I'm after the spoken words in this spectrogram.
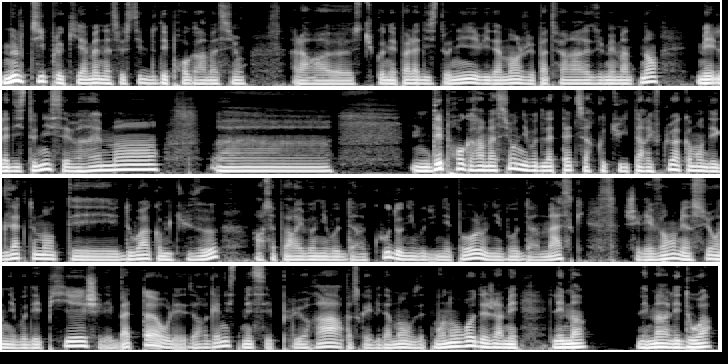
multiples qui amènent à ce style de déprogrammation. Alors euh, si tu connais pas la dystonie, évidemment je vais pas te faire un résumé maintenant, mais la dystonie c'est vraiment... Euh, une déprogrammation au niveau de la tête, c'est-à-dire que tu n'arrives plus à commander exactement tes doigts comme tu veux. Alors ça peut arriver au niveau d'un coude, au niveau d'une épaule, au niveau d'un masque, chez les vents bien sûr, au niveau des pieds, chez les batteurs ou les organistes, mais c'est plus rare parce qu'évidemment vous êtes moins nombreux déjà, mais les mains, les mains, les doigts,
